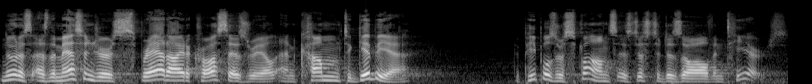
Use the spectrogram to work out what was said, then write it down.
Notice, as the messengers spread out across Israel and come to Gibeah, the people's response is just to dissolve in tears.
